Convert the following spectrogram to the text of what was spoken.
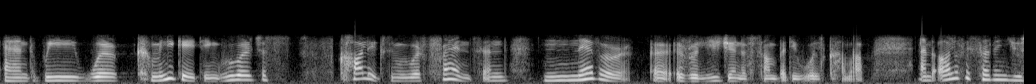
and we were communicating. We were just colleagues and we were friends, and never a religion of somebody will come up. And all of a sudden, you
